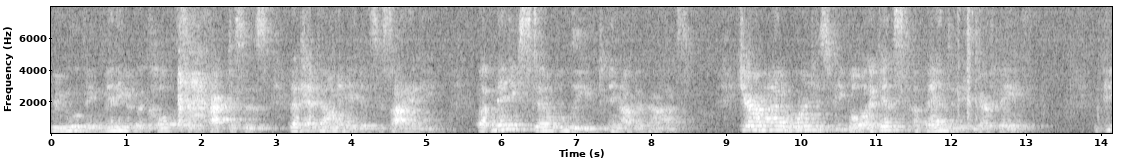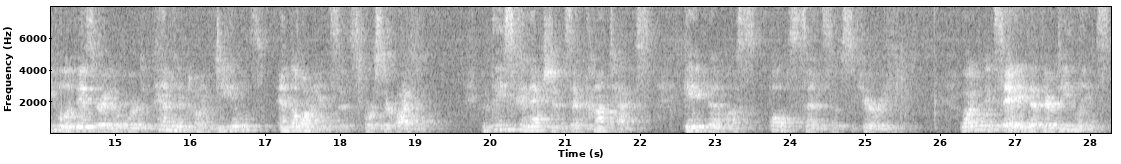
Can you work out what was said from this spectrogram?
removing many of the cults and practices that had dominated society, but many still believed in other gods. Jeremiah warned his people against abandoning their faith. The people of Israel were dependent on deals and alliances for survival. But these connections and contacts gave them a false sense of security. One could say that their dealings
